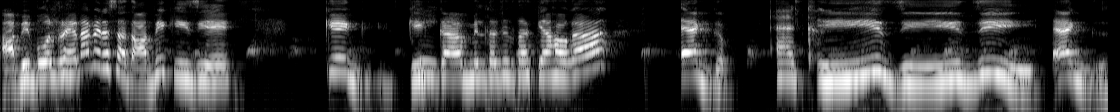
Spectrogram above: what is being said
आप भी बोल रहे हैं ना मेरे साथ आप भी कीजिए। किग किग का मिलता जुलता क्या होगा? Egg egg. E G G egg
